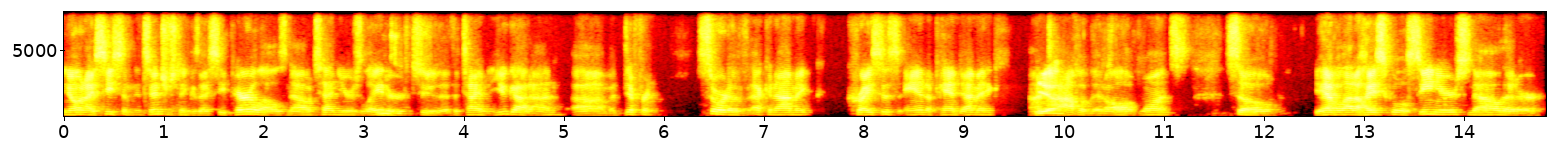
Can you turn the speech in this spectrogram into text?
You know, and I see some. It's interesting because I see parallels now, ten years later, mm-hmm. to at the time that you got on, um, a different sort of economic crisis and a pandemic on yeah. top of it all at once. So you have a lot of high school seniors now that are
